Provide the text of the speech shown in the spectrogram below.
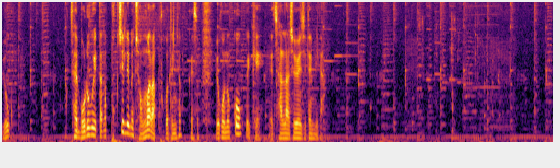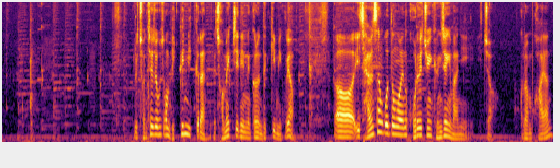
요잘 모르고 있다가 폭 찔리면 정말 아프거든요. 그래서 요거는 꼭 이렇게 잘라줘야지 됩니다. 그리고 전체적으로 조금 미끌미끌한 그 점액질이 있는 그런 느낌이고요. 어, 이 자연산 고등어에는 고래충이 굉장히 많이 있죠. 그럼 과연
